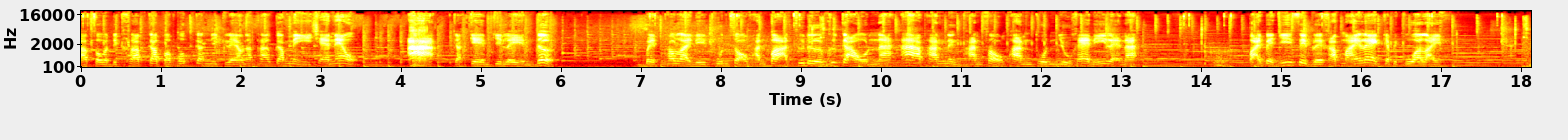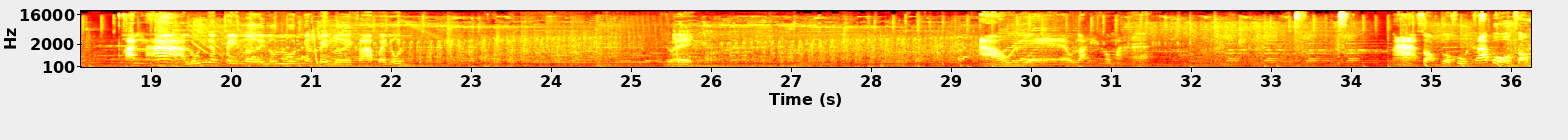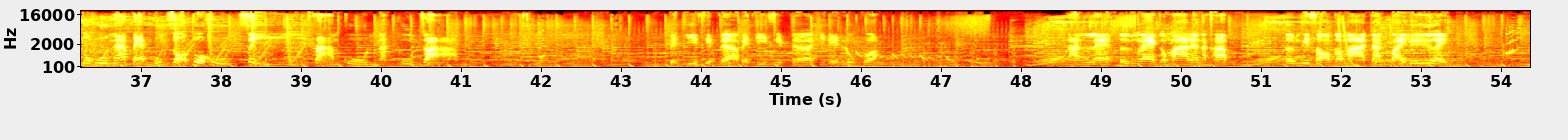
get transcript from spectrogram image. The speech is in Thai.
ราบสวัสดีครับกลับมาพบกันอีกแล้วนะครับกับหมีแชนแนลอะกับเกมกิเลนเด้อเบ็ดเท่าไหร่ดีทุน 2,000 บาทคือเดิมคือเก่านะ5,000 1,000 2,000 ทุนอยู่แค่นี้แหละนะปลายเบ็ด 20 เลยครับ ไม้แรกจะไปกลัวอะไรพันห้าลุ้นกันไปเลยลุ้นลุ้นกันไปเลยครับไปรุ่นเฮ้ย เอาแล้วไหลเข้ามา อ่าสองตัวคูณครับผมสองตัวคูณนะแปดคูณสองตัวคูณสี่สามคูณนะคูณสามเบ็ดยี่สิบเด้อเบ็ดยี่สิบเด้อกีเดนลูกพวกนั่นแหละตึงแรกก็มาแล้วนะครับ ตึงที่สองก็มาจัดไปเรื่อย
